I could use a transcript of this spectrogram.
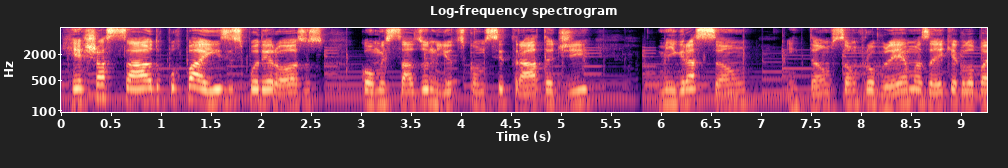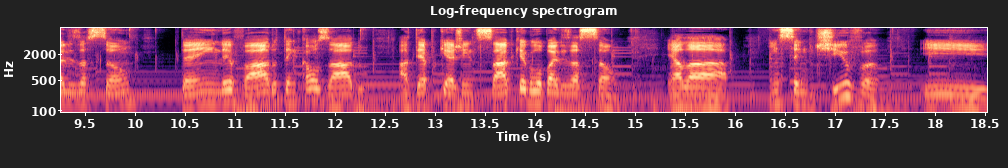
rechaçado por países poderosos como Estados Unidos quando se trata de migração. Então são problemas aí que a globalização tem levado, tem causado, até porque a gente sabe que a globalização ela incentiva e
